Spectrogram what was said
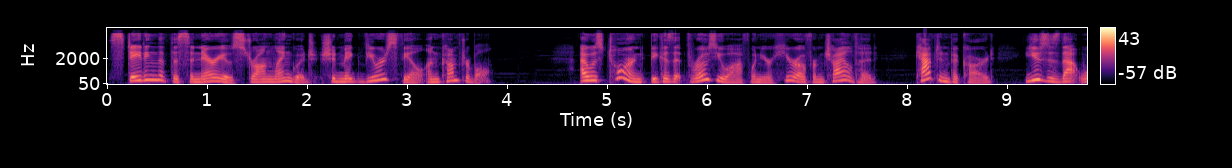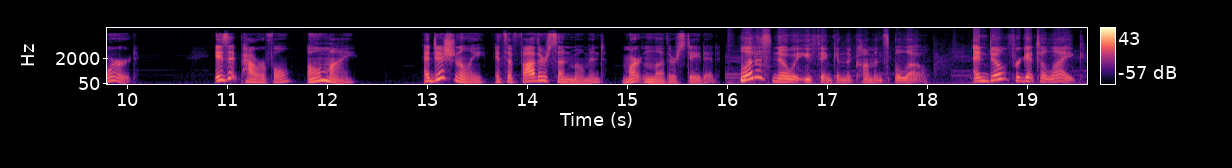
stating that the scenario's strong language should make viewers feel uncomfortable. I was torn because it throws you off when your hero from childhood, Captain Picard, uses that word. Is it powerful? Oh my. Additionally, it's a father son moment, Martin Leather stated. Let us know what you think in the comments below. And don't forget to like,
